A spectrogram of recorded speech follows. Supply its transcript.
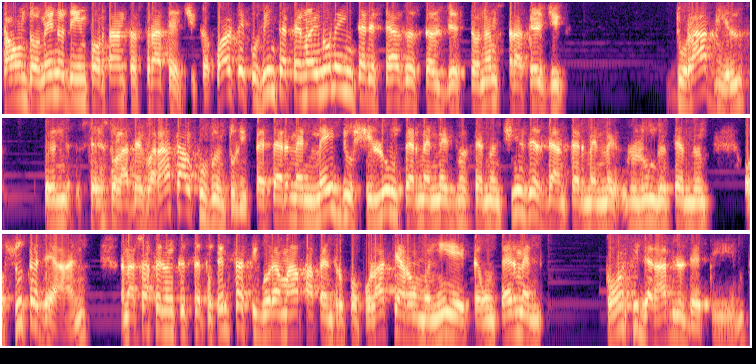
ca un domeniu de importanță strategică. Cu alte cuvinte, pe noi nu ne interesează să-l gestionăm strategic durabil în sensul adevărat al cuvântului, pe termen mediu și lung, termen mediu însemnând 50 de ani, termen lung însemnând 100 de ani, în așa fel încât să putem să asigurăm apa pentru populația României pe un termen considerabil de timp,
